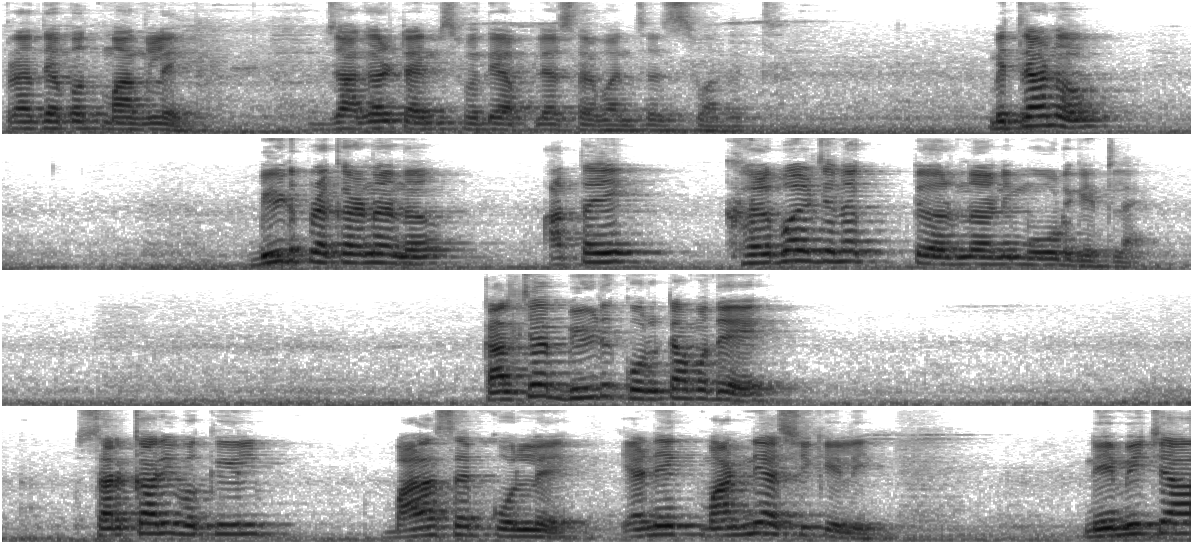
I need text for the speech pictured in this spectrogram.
प्राध्यापक मागले. जागर टाइम्समध्ये आपल्या सर्वांचं स्वागत. मित्रांनो बीड प्रकरणानं आता एक खळबळजनक टर्न आणि मोड घेतलाय. कालच्या बीड कोर्टामध्ये सरकारी वकील बाळासाहेब कोल्हे यांनी एक मांडणी अशी केली. नेहमीच्या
